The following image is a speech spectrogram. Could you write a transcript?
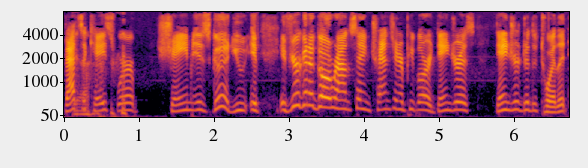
That's Yeah. a case where shame is good. You if if you're gonna go around saying transgender people are dangerous, danger to the toilet,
